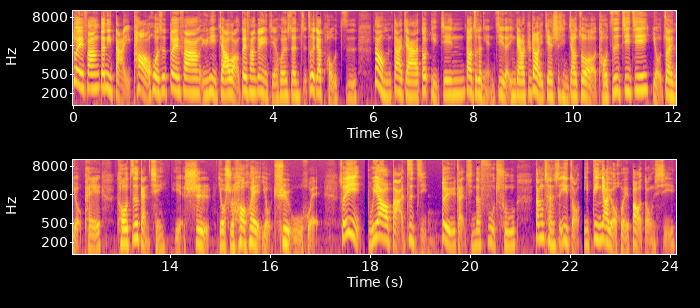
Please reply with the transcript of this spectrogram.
对方跟你打一炮，或者是对方与你交往，对方跟你结婚生子，这个叫投资。那我们大家都已经到这个年纪了，应该要知道一件事情，叫做投资基金有赚有赔，投资感情也是有时候会有去无回。所以不要把自己对于感情的付出当成是一种一定要有回报的东西。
